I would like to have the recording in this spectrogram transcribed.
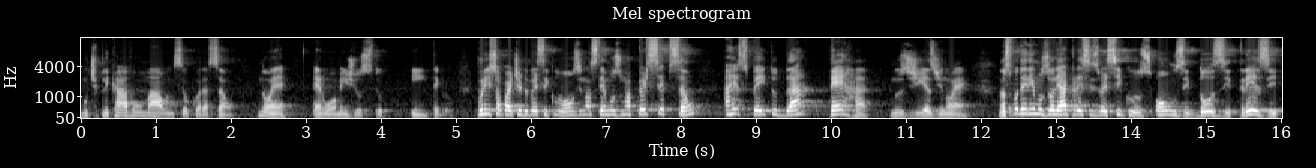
multiplicavam o mal em seu coração. Noé era um homem justo e íntegro. Por isso, a partir do versículo 11, nós temos uma percepção a respeito da terra nos dias de Noé. Nós poderíamos olhar para esses versículos 11, 12 e 13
